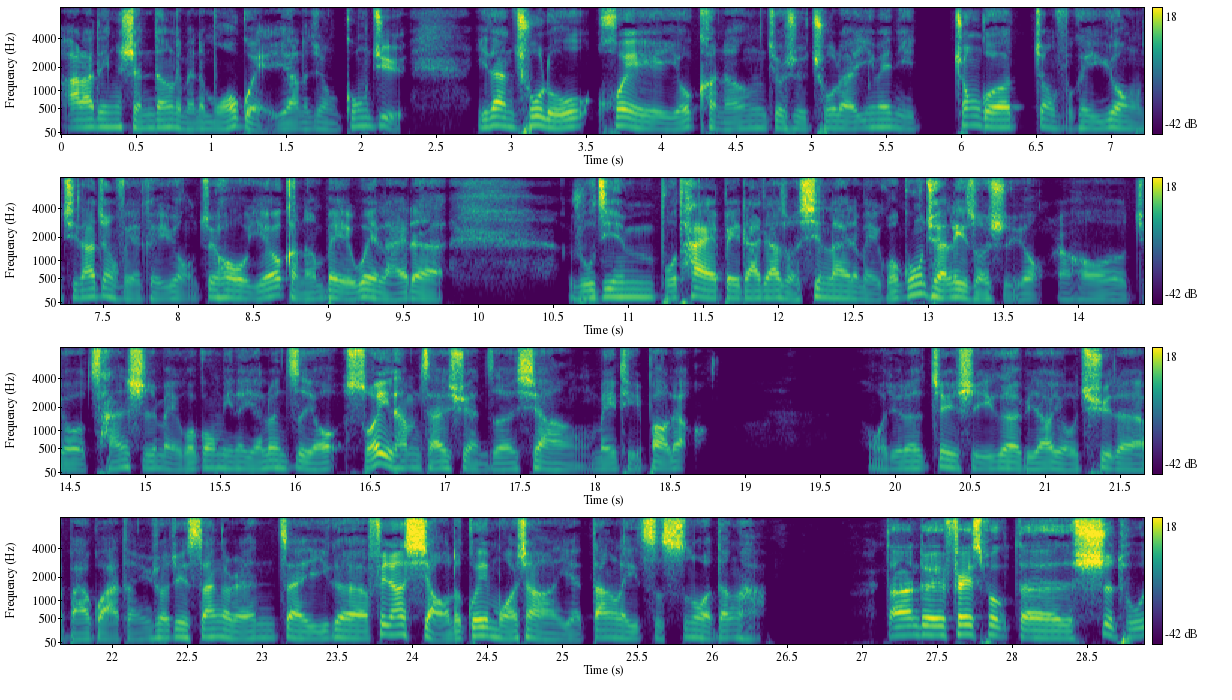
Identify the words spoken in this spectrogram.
阿拉丁神灯里面的魔鬼一样的这种工具，一旦出炉，会有可能就是除了因为你中国政府可以用，其他政府也可以用，最后也有可能被未来的如今不太被大家所信赖的美国公权力所使用，然后就蚕食美国公民的言论自由，所以他们才选择向媒体爆料。我觉得这是一个比较有趣的八卦，等于说这三个人在一个非常小的规模上也当了一次斯诺登哈。当然，对于 Facebook 的试图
